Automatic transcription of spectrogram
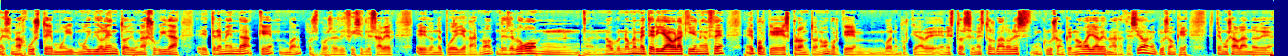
es un ajuste muy muy violento de una subida eh, tremenda que bueno pues pues es difícil de saber eh, dónde puede llegar no desde luego mmm, no, no me metería ahora aquí en ENCE eh, porque es pronto no porque bueno porque a ver en estos, en estos valores, incluso aunque no vaya a haber una recesión, incluso aunque estemos hablando de,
